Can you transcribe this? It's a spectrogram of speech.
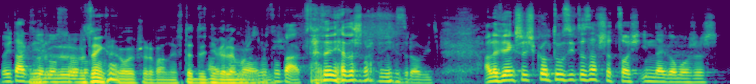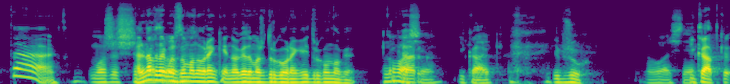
To i tak w jedną stronę. Rdzeń kręgowy przerwany, wtedy niewiele no, możesz no, zrobić. to tak, wtedy nie dasz rady nic zrobić. Ale większość kontuzji to zawsze coś innego możesz, Tak. możesz Ale nawet jak masz złamaną rękę i nogę, to masz drugą rękę i drugą nogę. No I właśnie. I kark. Tak. I brzuch. No właśnie. I klatkę.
